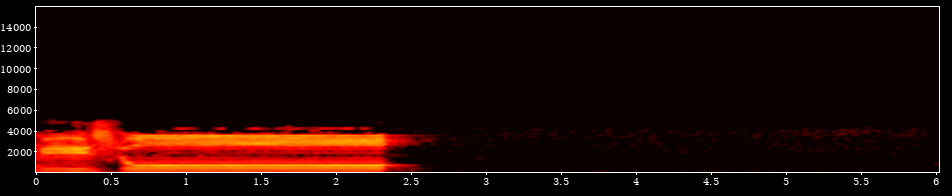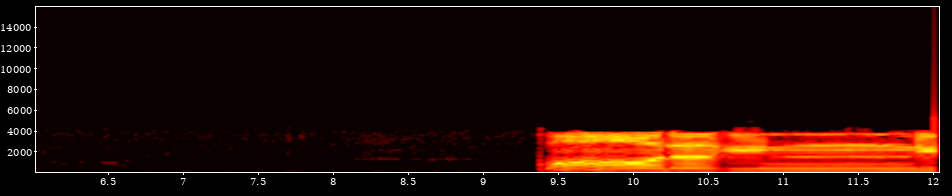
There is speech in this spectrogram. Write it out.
بسوء قال إني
